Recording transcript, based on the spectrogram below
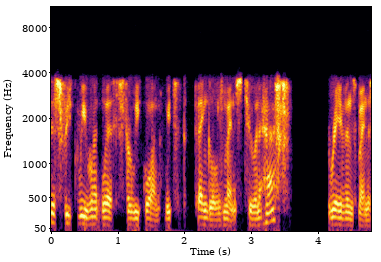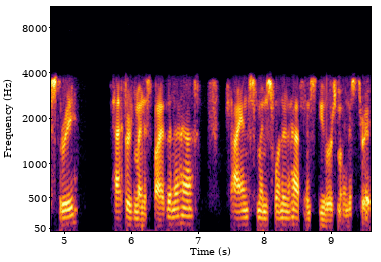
This week we went with for week one. We took Bengals minus two and a half, Ravens minus three, Packers minus five and a half, Giants minus one and a half, and Steelers minus three.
